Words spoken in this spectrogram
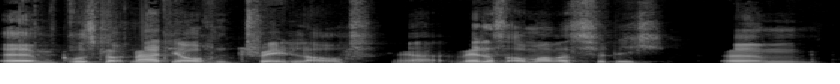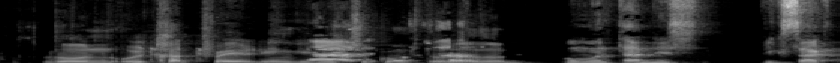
Ähm, Großglockner hat ja auch einen Traillauf. Ja, wäre das auch mal was für dich? Ähm, so ein Ultra-Trail irgendwie ja, in Zukunft? Oder so? Momentan nicht. Wie gesagt,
